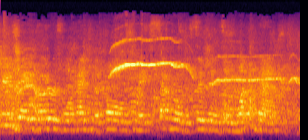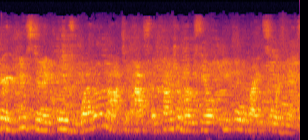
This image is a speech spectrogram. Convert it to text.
Tuesday, voters will head to the polls to make several decisions, and one of them here in Houston includes whether or not to pass the controversial Equal Rights Ordinance.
